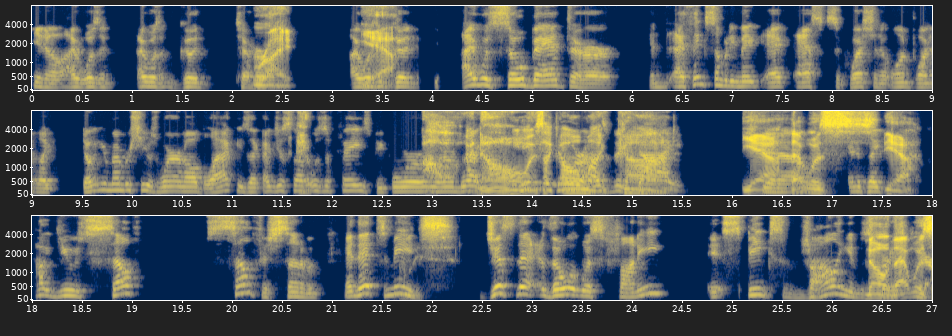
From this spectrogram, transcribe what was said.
you know, I wasn't I wasn't good to her. right I wasn't Yeah. good. I was so bad to her. And I think somebody make asks a question at one point, like, "Don't you remember she was wearing all black?" He's like, "I just thought it was a phase. People were Oh, wearing black." Know. It's like, oh my God. died. yeah know? that was And it's like- yeah How you self selfish son of a. And that to oh, me, It was- just that though it was funny, it speaks volumes. No, that was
